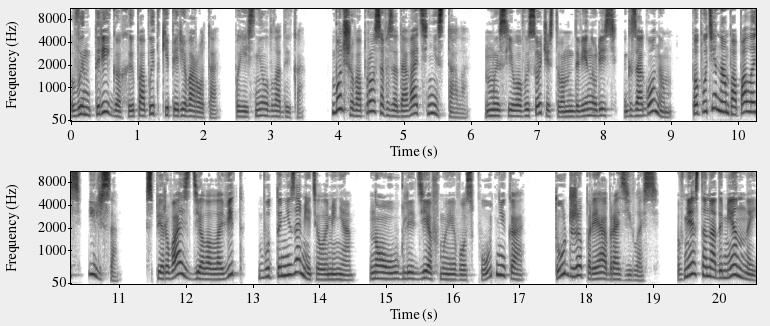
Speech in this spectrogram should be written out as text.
в интригах и попытке переворота, пояснил владыка. Больше вопросов задавать не стала. Мы с его высочеством двинулись к загонам. По пути нам попалась Ильса. Сперва сделала вид, будто не заметила меня, но, углядев моего спутника, тут же преобразилась. Вместо надменной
